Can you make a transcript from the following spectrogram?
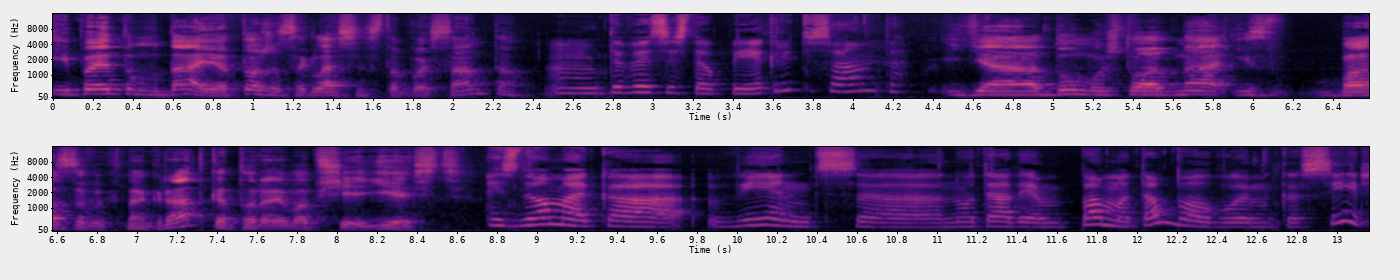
И поэтому, да, я тоже согласен с тобой, Санта. Mm, Tāpēc es tev piekrītu, Santa. Я думаю, что одна из базовых наград, которая вообще есть, Es domāju, ka viens uh, no tādiem pamatapbalvojumiem, kas ir,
